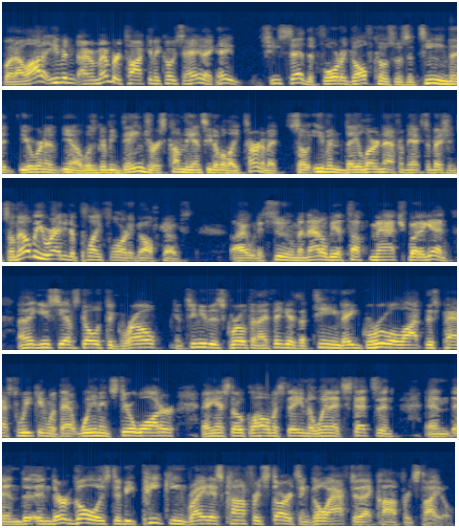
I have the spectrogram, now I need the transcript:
but a lot of even I remember talking to Coach like, hey, she said that Florida Gulf Coast was a team that you were gonna, you know, was gonna be dangerous come the NCAA tournament. So even they learned that from the exhibition. So they'll be ready to play Florida Gulf Coast, I would assume, and that'll be a tough match. But again, I think UCF's goal is to grow, continue this growth, and I think as a team they grew a lot this past weekend with that win in Stillwater against Oklahoma State and the win at Stetson, and and and their goal is to be peaking right as conference starts and go after that conference title.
